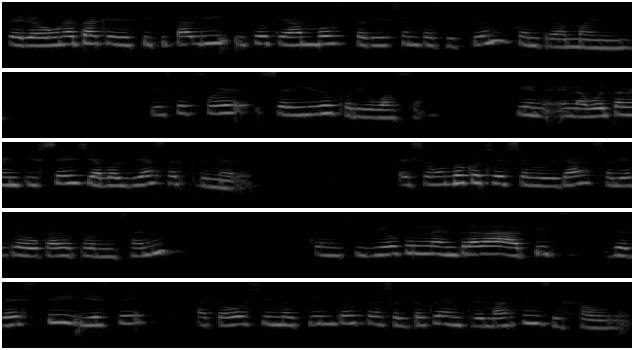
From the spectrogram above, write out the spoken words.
pero un ataque de Fittipaldi hizo que ambos perdiesen posición contra Maini. Y este fue seguido por Iwasa, quien en la vuelta 26 ya volvía a ser primero. El segundo coche de seguridad salió provocado por Nissani coincidió con la entrada a pits de Besti y este acabó siendo quinto tras el toque entre Martins y Hauger.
